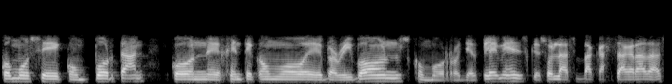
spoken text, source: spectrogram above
cómo se comportan con gente como Barry Bonds como Roger Clemens que son las vacas sagradas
